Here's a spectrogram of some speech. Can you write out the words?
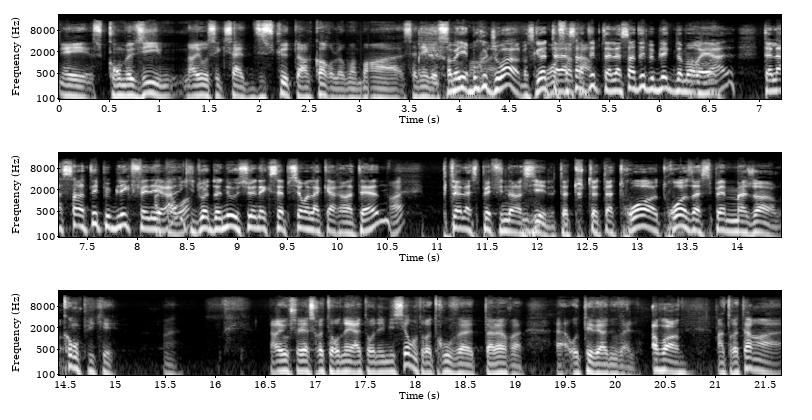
Et ce qu'on me dit, Mario, c'est que ça discute encore le moment, euh, ça négocie. Ah ben, il y a beaucoup de joueurs, parce que là, on t'as la, santé, la publique de Montréal, t'as la santé publique fédérale Ottawa. qui doit donner aussi une exception à la quarantaine, Ouais. puis t'as l'aspect financier. tout- t'as- t'as trois, trois aspects majeurs. là. Compliqué. Mario, je te laisse retourner à ton émission. On te retrouve tout à l'heure euh, au TVA Nouvelles. Au revoir. Entre-temps, euh,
